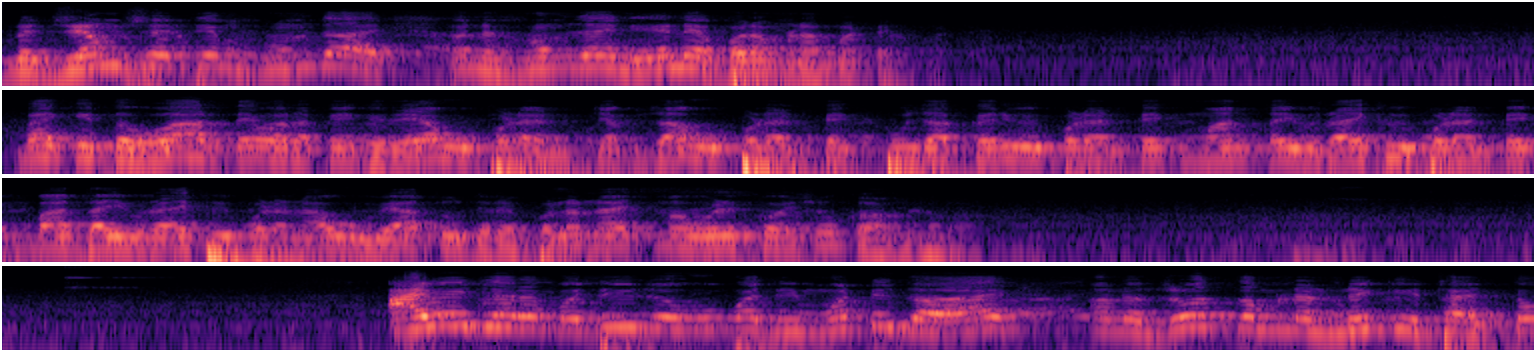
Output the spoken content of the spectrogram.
ને જેમ છે તેમ સમજાય, અને સમજાય ને એને ભરમણા માટે. બાકી તો વાર તહેવારે કંઈક રહેવું પડે ને ક્યાંક જવું પડે ને કંઈક પૂજા કરવી પડે ને કંઈક માનતાયું રાખવી પડે ને કંઈક બાધાયું રાખવી પડે ને આવું વ્યાતું જ રહે. ભલે ને આત્મા ઓળખો શું કામ ન? આવી જ્યારે બધી જો ઉપાધિ મટી જાય અને જો તમને નક્કી થાય તો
